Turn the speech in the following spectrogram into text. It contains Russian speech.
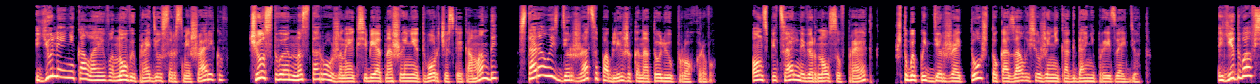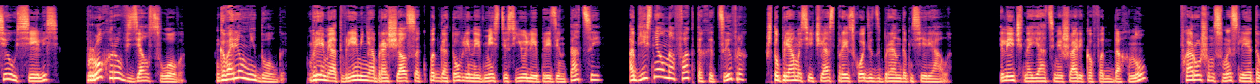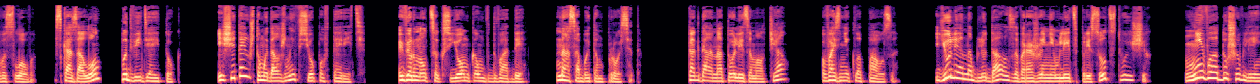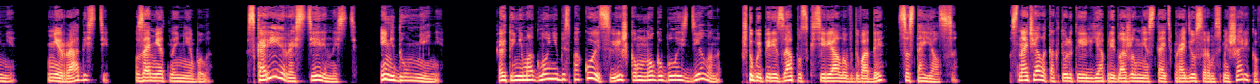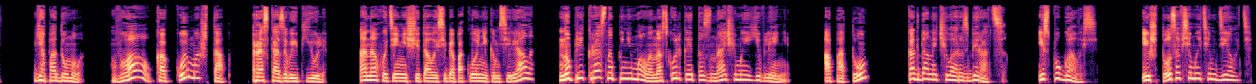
Юлия Николаева, новый продюсер «Смешариков», чувствуя настороженное к себе отношение творческой команды, старалась держаться поближе к Анатолию Прохорову. Он специально вернулся в проект, чтобы поддержать то, что, казалось, уже никогда не произойдет. Едва все уселись, Прохоров взял слово. Говорил недолго. Время от времени обращался к подготовленной вместе с Юлией презентации, объяснял на фактах и цифрах, что прямо сейчас происходит с брендом сериала. Лично я от смешариков отдохнул, в хорошем смысле этого слова, сказал он, подведя итог. И считаю, что мы должны все повторить. Вернуться к съемкам в 2D. Нас об этом просят. Когда Анатолий замолчал, возникла пауза. Юлия наблюдала за выражением лиц присутствующих. Ни воодушевления, ни радости заметно не было. Скорее растерянность и недоумение. Это не могло не беспокоить, слишком много было сделано, чтобы перезапуск сериала в 2D состоялся. Сначала, как только Илья предложил мне стать продюсером «Смешариков», я подумала, «Вау, какой масштаб!» — рассказывает Юля. Она хоть и не считала себя поклонником сериала, но прекрасно понимала, насколько это значимое явление. А потом когда начала разбираться. Испугалась. И что со всем этим делать?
